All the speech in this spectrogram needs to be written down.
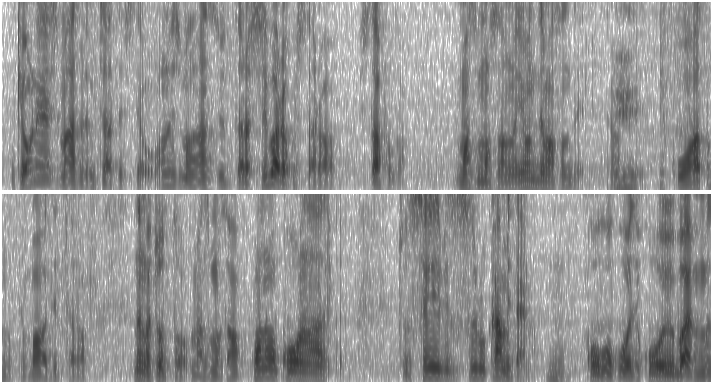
「今日お願いします」打ち合わせして「お願いします」って言ったらしばらくしたらスタッフが「松本さんが呼んでますんで」ってなってえ怖っと思ってバーって言ったらなんかちょっと松本さんが「このコーナーちょっと成立するか?」みたいな、こうこうこうでこういう場合難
